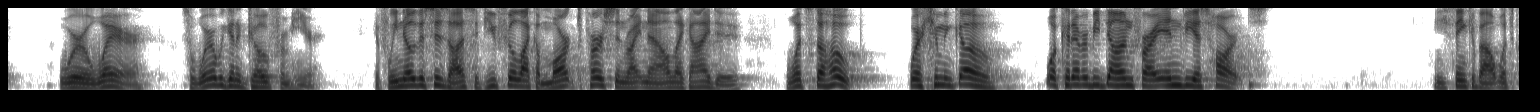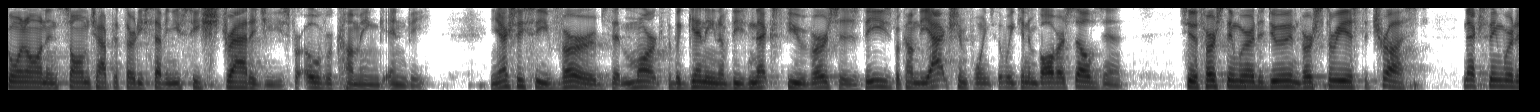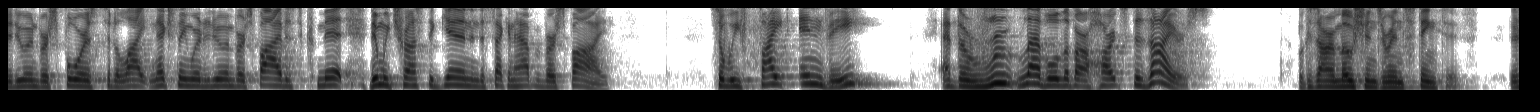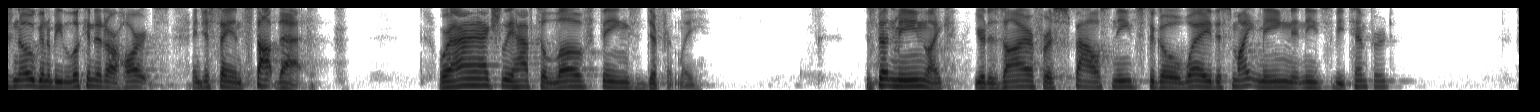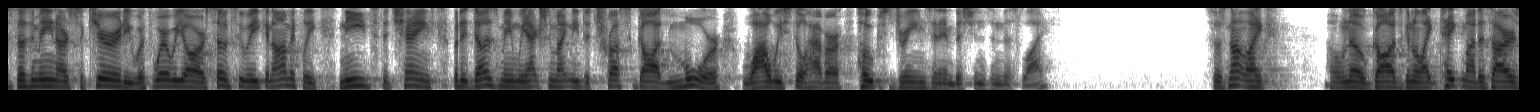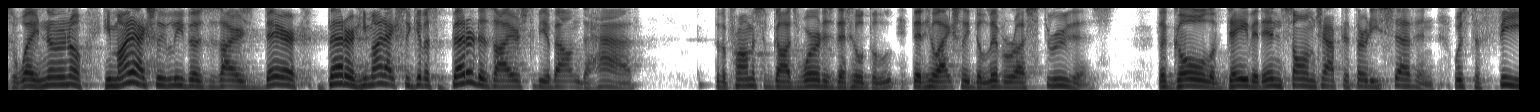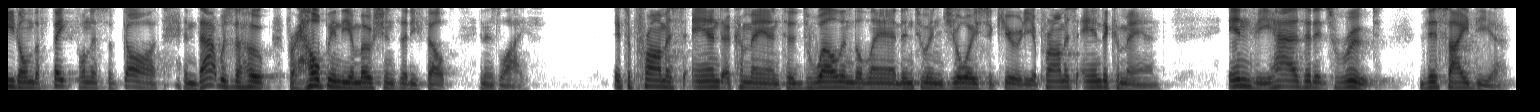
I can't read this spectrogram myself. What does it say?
we're aware. So, where are we going to go from here? If we know this is us, if you feel like a marked person right now, like I do, What's the hope? Where can we go? What could ever be done for our envious hearts? You think about what's going on in Psalm chapter 37, you see strategies for overcoming envy. You actually see verbs that mark the beginning of these next few verses. These become the action points that we can involve ourselves in. See, the first thing we're to do in verse 3 is to trust. Next thing we're to do in verse 4 is to delight. Next thing we're to do in verse 5 is to commit. Then we trust again in the second half of verse 5. So we fight envy at the root level of our heart's desires because our emotions are instinctive. There's no going to be looking at our hearts and just saying, stop that. Where I actually have to love things differently. This doesn't mean like your desire for a spouse needs to go away. This might mean it needs to be tempered. This doesn't mean our security with where we are socioeconomically needs to change, but it does mean we actually might need to trust God more while we still have our hopes, dreams, and ambitions in this life. So it's not like, oh no, God's gonna like take my desires away. No, no, no. He might actually leave those desires there better. He might actually give us better desires to be about and to have. But the promise of God's word is that he'll, del- that he'll actually deliver us through this. The goal of David in Psalm chapter 37 was to feed on the faithfulness of God. And that was the hope for helping the emotions that he felt in his life. It's a promise and a command to dwell in the land and to enjoy security, a promise and a command. Envy has at its root this idea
